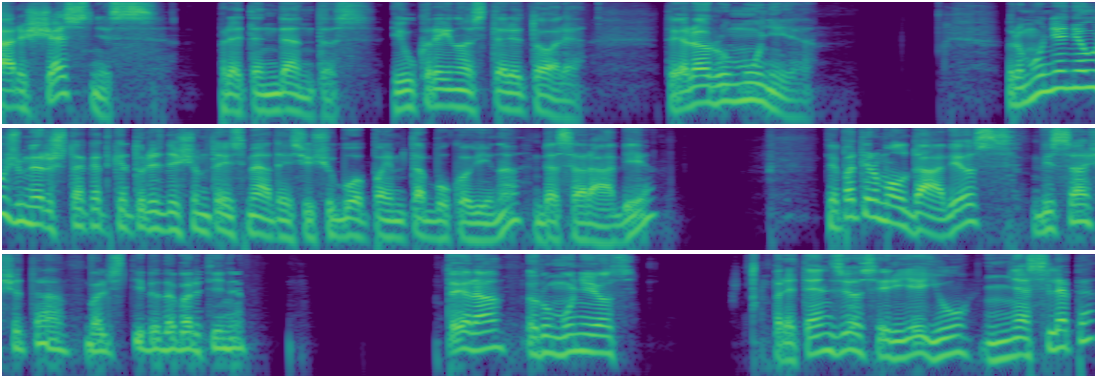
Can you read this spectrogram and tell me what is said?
aršesnis pretendentas į Ukrainos teritoriją. Tai yra Rumunija. Rumunija neužmiršta, kad 40 metais iš jų buvo paimta Bukovina, Besarabija. Taip pat ir Moldavijos visa šita valstybė dabartinė. Tai yra Rumunijos pretenzijos ir jie jų neslepia.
